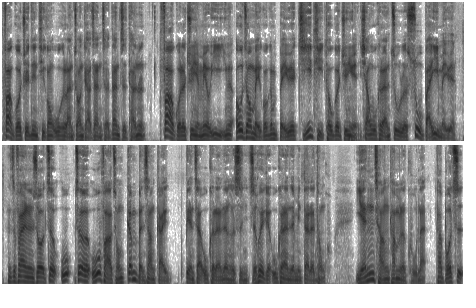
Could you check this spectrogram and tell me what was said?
法国决定提供乌克兰装甲战车，但只谈论。法国的军援没有意义，因为欧洲、美国跟北约集体透过军援向乌克兰注入了数百亿美元。但是发言人说，这无这无法从根本上改变在乌克兰任何事情，只会给乌克兰人民带来痛苦，延长他们的苦难。他驳斥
